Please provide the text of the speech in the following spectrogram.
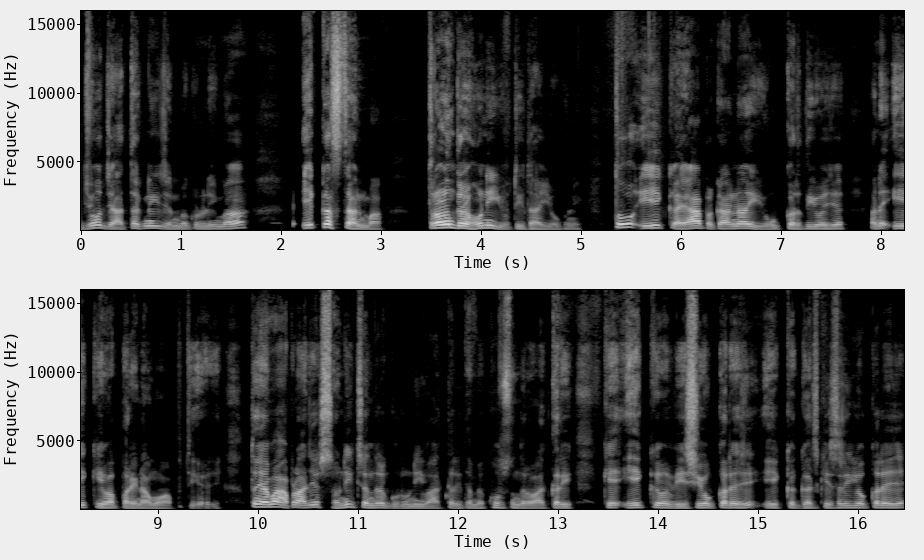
જો જાતકની જન્મકુંડલીમાં એક જ સ્થાનમાં ત્રણ ગ્રહોની યુતિ થાય યોગની, તો એ કયા પ્રકારના યોગ કરતી હોય છે અને એ કેવા પરિણામો આપતી હોય છે. તો એમાં આપણે આજે શનિચંદ્ર ગુરુની વાત કરી, તમે ખૂબ સુંદર વાત કરી કે એક વિષ યોગ કરે છે, એક ગજકેસરી યોગ કરે છે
